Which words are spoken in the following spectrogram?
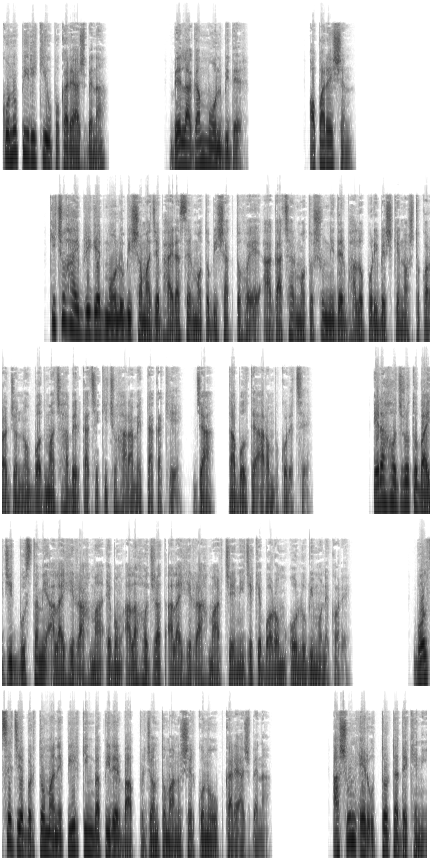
কোনো পীরই কি উপকারে আসবে না? বেলাগাম মৌলবিদের। অপারেশন। কিছু হাইব্রিগেড মৌলবী সমাজে ভাইরাসের মতো বিষাক্ত হয়ে আগাছার মতো সুন্নিদের ভালো পরিবেশকে নষ্ট করার জন্য বদমাজহাবের কাছে কিছু হারামের টাকা খেয়ে, যা, তা বলতে আরম্ভ করেছে। এরা হজরত বাইজিদ বুস্তামি আলাইহির রাহমা এবং আলা হজরত আলাইহির রাহমার চেয়ে নিজেকে বরম ও লুবি মনে করে। বলছে যে বর্তমানে পীর কিংবা পীরের বাপ পর্যন্ত মানুষের কোনো উপকারে আসবে না। আসুন এর উত্তরটা দেখে নি।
